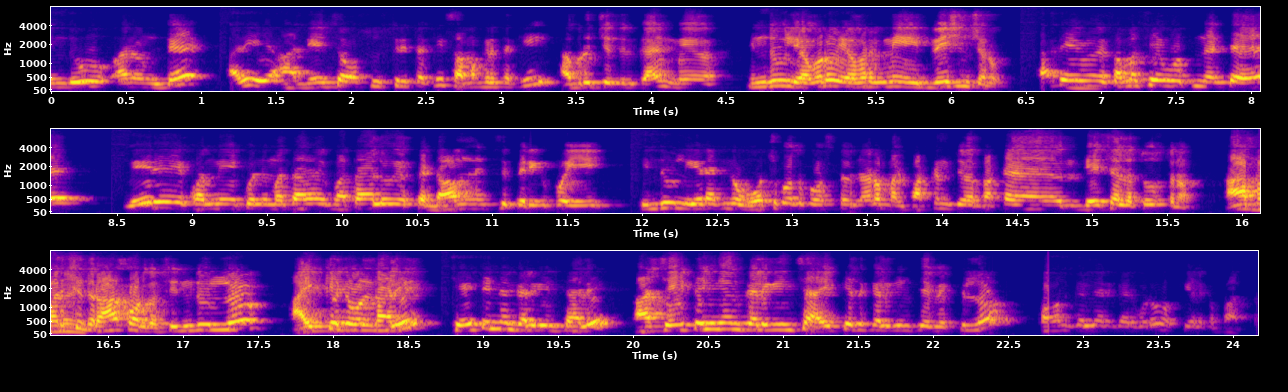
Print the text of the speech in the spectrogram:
హిందువు అని ఉంటే అది ఆ దేశం సుస్థిరతకి సమగ్రతకి అభివృద్ధి చెందుతుంది కానీ హిందువులు ఎవరు ఎవరిని ద్వేషించరు. అయితే సమస్య ఏమవుతుందంటే వేరే కొన్ని కొన్ని మతాల మతాలు యొక్క డామినెన్స్ పెరిగిపోయి హిందువులు ఏ రకంగా ఓచుకోతకు వస్తున్నారో మన పక్కన పక్క దేశాల్లో చూస్తున్నాం. ఆ పరిస్థితి రాకూడదు. హిందువుల్లో ఐక్యత ఉండాలి చైతన్యం కలిగించాలి. ఆ చైతన్యం కలిగించే ఐక్యత కలిగించే వ్యక్తుల్లో పవన్ కళ్యాణ్ గారు కూడా ఒక కీలక పాత్ర.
